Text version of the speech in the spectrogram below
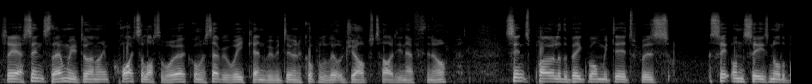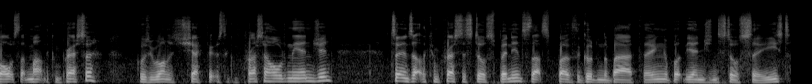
So yeah, since then we've done quite a lot of work. Almost every weekend we've been doing a couple of little jobs, tidying everything up. Since Polar, the big one we did was se- unseason all the bolts that mount the compressor because we wanted to check if it was the compressor holding the engine. Turns out the compressor's still spinning, so that's both a good and a bad thing, but the engine's still seized.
